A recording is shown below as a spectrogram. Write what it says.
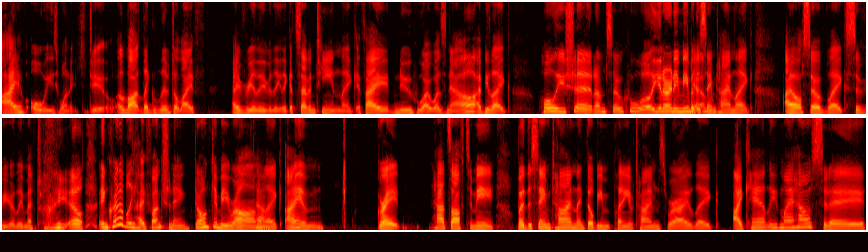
I have always wanted to do. A lot like lived a life. I really really like at 17. Like if I knew who I was now, I'd be like, holy shit, I'm so cool. You know what I mean? But at the same time, like. I also like severely mentally ill, incredibly high functioning. Don't get me wrong. Yeah. Like I am great. Hats off to me. But at the same time, like there'll be plenty of times where I like I can't leave my house today.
